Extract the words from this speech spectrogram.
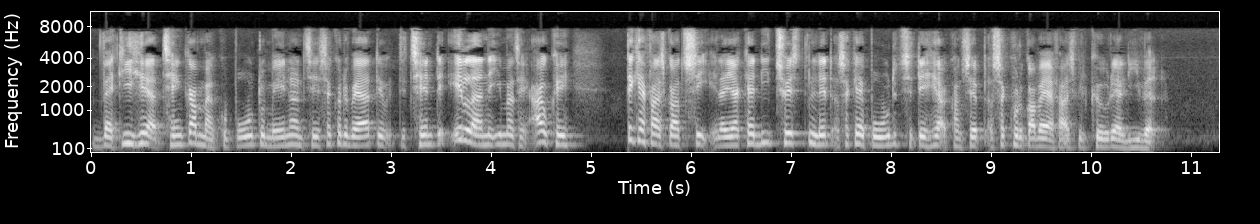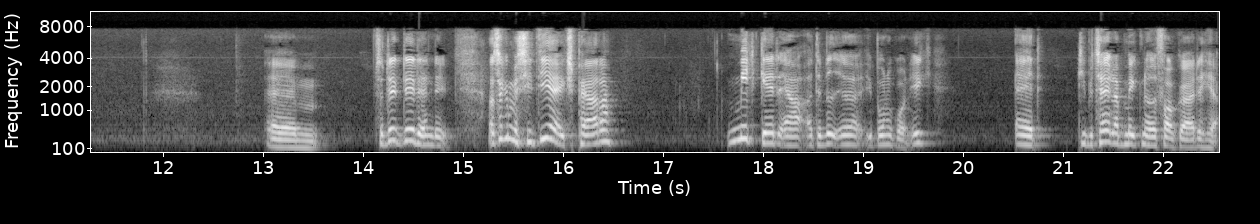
hvad de her tænker, man kunne bruge domænerne til, så kunne det være, at det, det tændte et eller andet i mig, og tænkte, ah, okay, det kan jeg faktisk godt se, eller jeg kan lige twiste den lidt, og så kan jeg bruge det til det her koncept, og så kunne det godt være, at jeg faktisk ville købe det alligevel. Øhm, så det, det er den del. Og så kan man sige, at de her eksperter, mit gæt er, og det ved jeg i bund og grund ikke, at de betaler dem ikke noget for at gøre det her.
